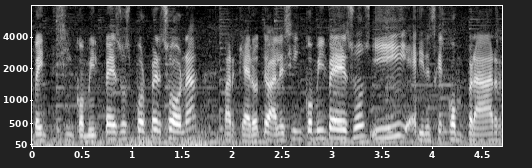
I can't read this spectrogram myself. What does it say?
25 mil pesos por persona, parqueadero te vale 5 mil pesos y tienes que comprar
